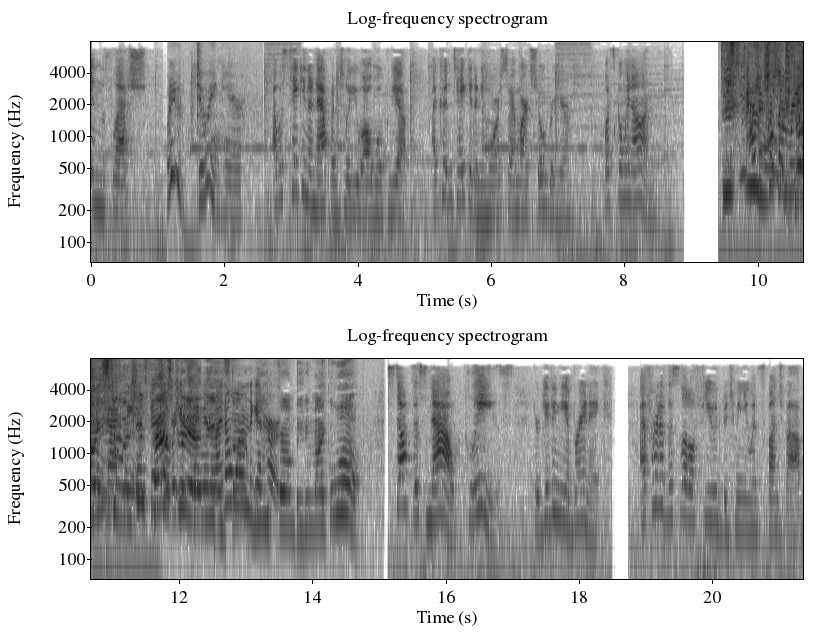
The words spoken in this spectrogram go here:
In the flesh. What are you doing here? I was taking a nap until you all woke me up. I couldn't take it anymore, so I marched over here. What's going on? Patrick for some reason attacked me, then Fizz over here came in, and I don't want him to get hurt. From beating Michael up. Stop this now, please. You're giving me a brain ache. I've heard of this little feud between you and SpongeBob.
